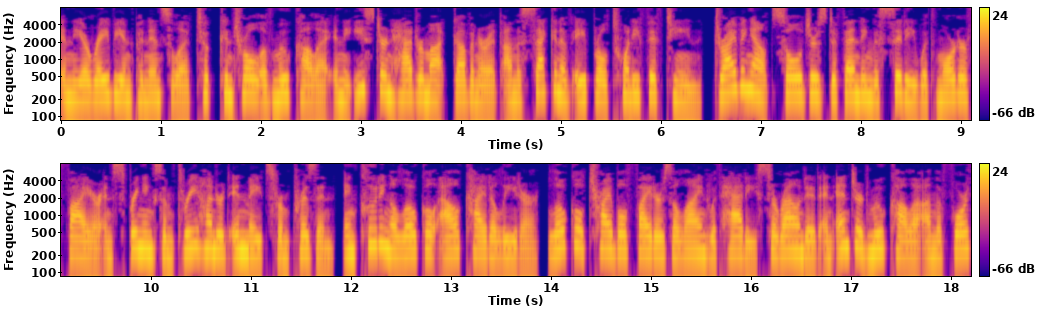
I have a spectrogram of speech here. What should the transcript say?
in the Arabian Peninsula took control of Mukalla in the eastern Hadramaut Governorate on 2 April 2015, driving out soldiers defending the city with mortar fire and springing some 300 inmates from prison, including a local Al-Qaeda leader. Local tribal fighters aligned with Hadi surrounded and entered Mukalla on 4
